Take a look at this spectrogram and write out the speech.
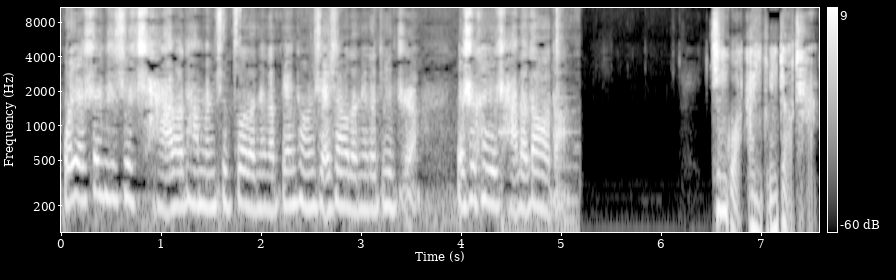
我也甚至去查了他们去做的那个编程学校的那个地址，也是可以查得到的。经过暗中调查，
